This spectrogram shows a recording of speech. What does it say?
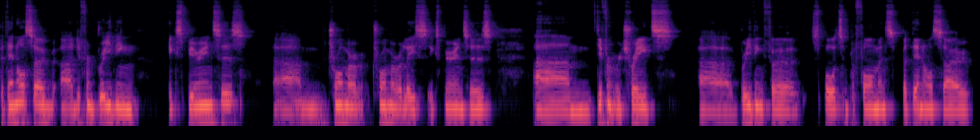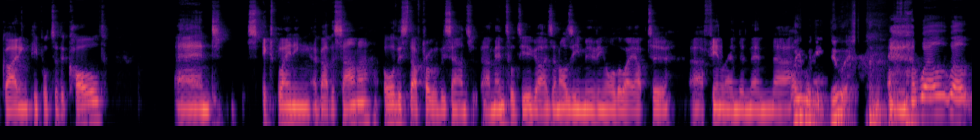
but then also uh, different breathing experiences, um, trauma trauma release experiences, um, different retreats, uh, breathing for sports and performance, but then also guiding people to the cold and explaining about the sauna. All this stuff probably sounds uh, mental to you guys. An Aussie moving all the way up to uh, Finland, and then uh, why would he do it? well, well,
